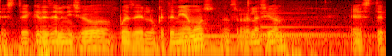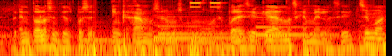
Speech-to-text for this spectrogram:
este, que desde el inicio pues de lo que teníamos, nuestra relación, este, en todos los sentidos pues encajamos, éramos como, se puede decir que almas gemelas, ¿sí? Simón.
